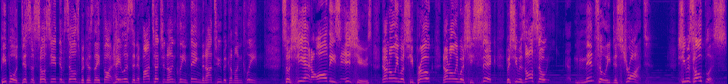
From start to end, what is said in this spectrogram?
People would disassociate themselves because they thought, hey, listen, if I touch an unclean thing, then I too become unclean. So she had all these issues. Not only was she broke, not only was she sick, but she was also mentally distraught. She was hopeless.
